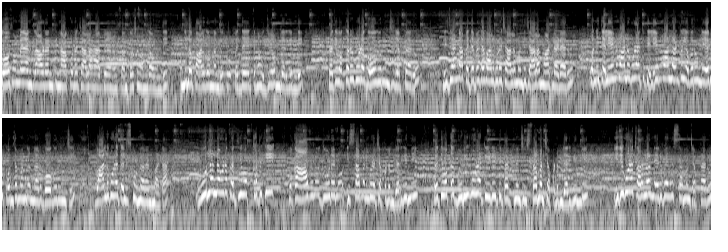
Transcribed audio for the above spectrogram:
గో సమ్మేళనానికి రావడానికి నాకు కూడా చాలా హ్యాపీ సంతోషంగా ఉంది. ఇందులో పాల్గొన్నందుకు పెద్ద ఎత్తున ఉద్యోగం జరిగింది. ప్రతి ఒక్కరు కూడా గో గురించి చెప్పారు. నిజంగా పెద్ద పెద్ద వాళ్ళు కూడా చాలామంది చాలా మాట్లాడారు. కొన్ని తెలియని వాళ్ళు కూడా అయితే తెలియని వాళ్ళు అంటూ ఎవరూ లేరు. కొంతమంది ఉన్నారు గో గురించి. వాళ్ళు కూడా తెలుసుకున్నారనమాట ఊర్లలో కూడా ప్రతి ఒక్కరికి ఒక ఆవును దూడను ఇస్తామని కూడా చెప్పడం జరిగింది. ప్రతి ఒక్క గుడి కూడా టీడీటీ తరఫు నుంచి ఇస్తామని చెప్పడం జరిగింది. ఇది కూడా త్వరలో నెరవేరుస్తామని చెప్పారు.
